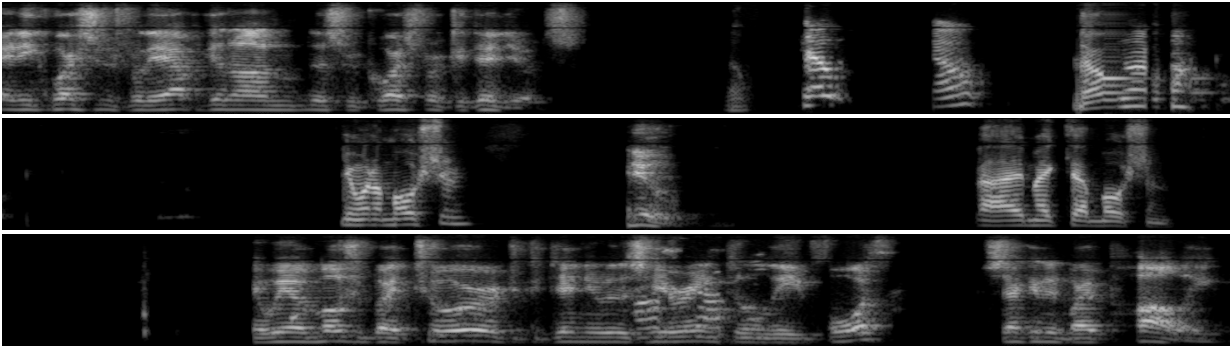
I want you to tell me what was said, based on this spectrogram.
any questions for the applicant on this request for continuance? Nope. No, No? No. You want a motion? Do. I make that motion. And we have a motion by Tor to continue this I'll hearing second. until the fourth, seconded by Polly.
